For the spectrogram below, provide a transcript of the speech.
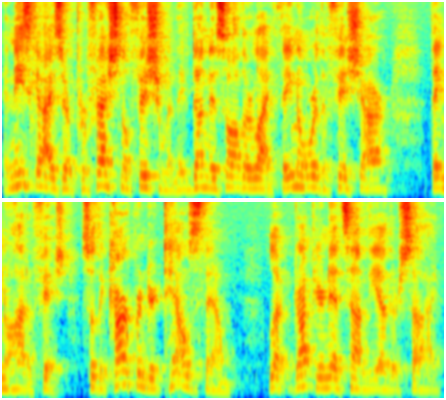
And these guys are professional fishermen. They've done this all their life. They know where the fish are. They know how to fish. So the carpenter tells them, look, drop your nets on the other side.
